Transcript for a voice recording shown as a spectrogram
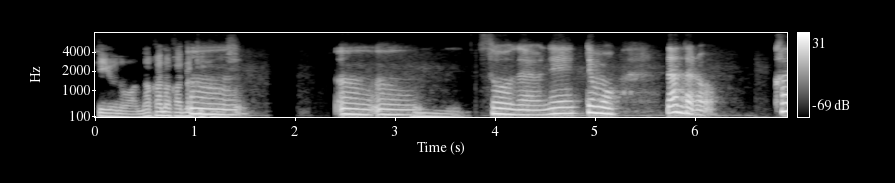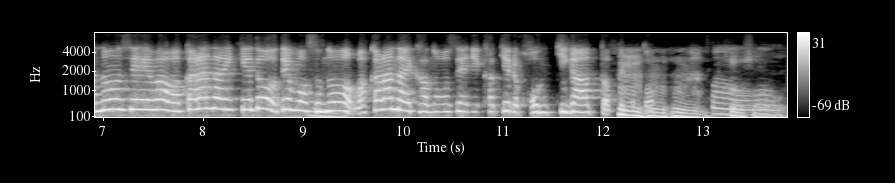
ていうのはなかなかできうないし。ん。うんう。うんんそうだよね。でも、なんだろう。可能性はわからないけど、でもそのわからない可能性にかける本気があったってこと。うんうんうんそ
